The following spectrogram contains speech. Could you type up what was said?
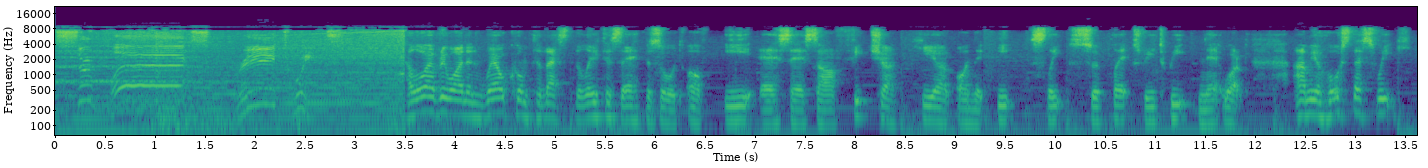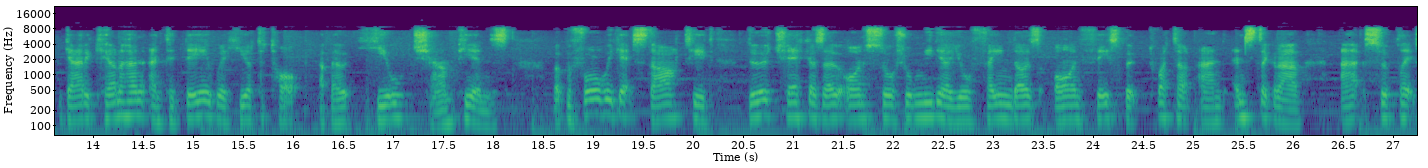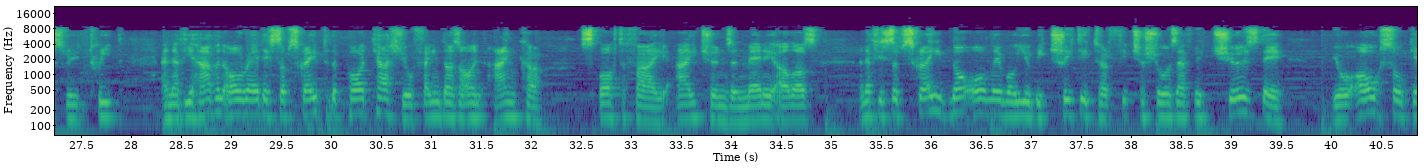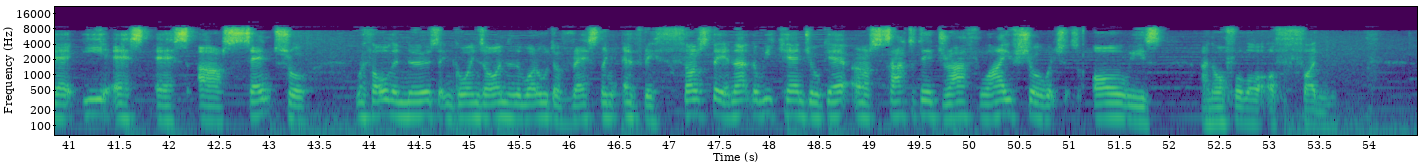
Suplex Retweet. Hello, everyone, and welcome to this, the latest episode of ESSR feature here on the Eat, Sleep, Suplex Retweet network. I'm your host this week, Gary Kernahan, and today we're here to talk about heel champions. But before we get started, do check us out on social media. You'll find us on Facebook, Twitter, and Instagram at Suplex Retweet. And if you haven't already subscribed to the podcast, you'll find us on Anchor, Spotify, iTunes, and many others. And if you subscribe, not only will you be treated to our feature shows every Tuesday, you'll also get ESSR Central with all the news and goings on in the world of wrestling every Thursday. And at the weekend, you'll get our Saturday Draft Live show, which is always an awful lot of fun.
